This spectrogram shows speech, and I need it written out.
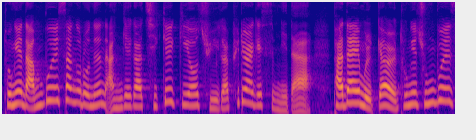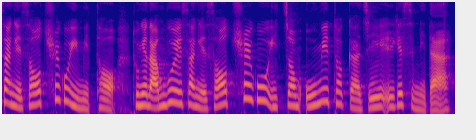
동해 남부 해상으로는 안개가 짙게 끼어 주의가 필요하겠습니다. 바다의 물결 동해 중부 해상에서 최고 2m, 동해 남부 해상에서 최고 2.5m까지 일겠습니다.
